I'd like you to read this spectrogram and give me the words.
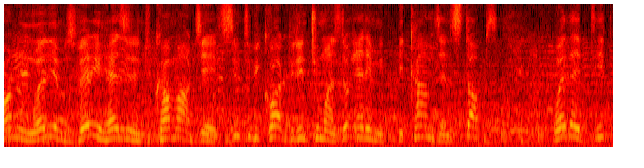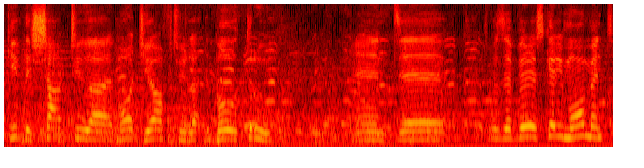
Ronan Williams very hesitant to come out here. Seemed to be caught between two months. Look at him. He comes and stops. Whether it did give the shot to uh, Mordioff to let the ball through. And uh, it was a very scary moment.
